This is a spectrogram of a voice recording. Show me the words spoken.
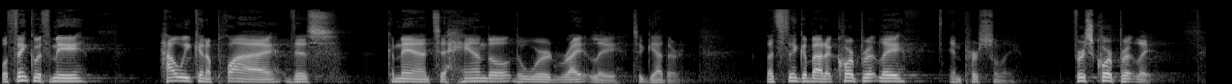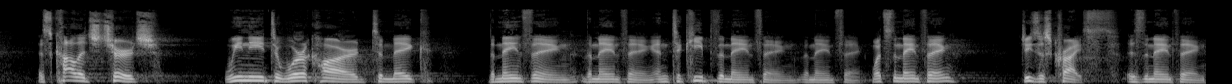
Well, think with me how we can apply this command to handle the word rightly together. Let's think about it corporately and personally. First, corporately. As college church, we need to work hard to make the main thing the main thing and to keep the main thing the main thing. What's the main thing? Jesus Christ is the main thing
